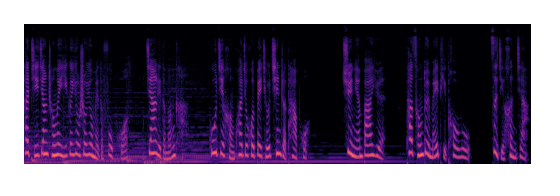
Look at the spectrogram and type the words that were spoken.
她即将成为一个又瘦又美的富婆，家里的门槛估计很快就会被求亲者踏破。去年八月，她曾对媒体透露自己恨嫁，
